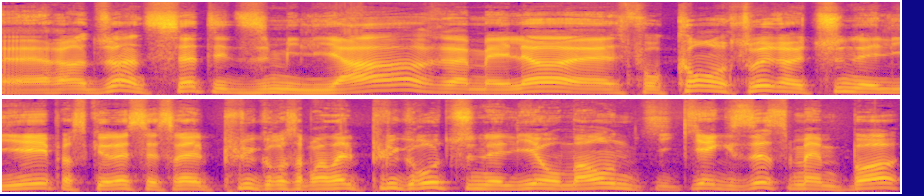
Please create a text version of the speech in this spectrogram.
Euh, rendu entre 7 et 10 milliards, mais là, il euh, faut construire un tunnelier parce que là, ce serait le plus gros, ça prendrait le plus gros tunnelier au monde qui, qui existe même pas.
